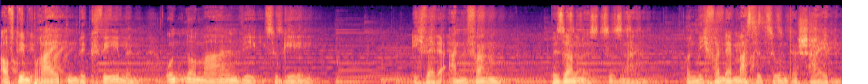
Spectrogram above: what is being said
auf dem breiten, bequemen und normalen Weg zu gehen. Ich werde anfangen, besonders zu sein und mich von der Masse zu unterscheiden.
